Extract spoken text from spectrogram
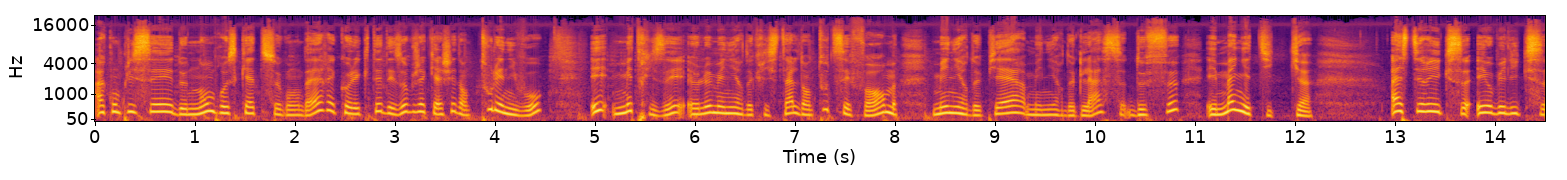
Accomplissez de nombreuses quêtes secondaires et collectez des objets cachés dans tous les niveaux et maîtrisez le menhir de cristal dans toutes ses formes, menhir de pierre, menhir de glace, de feu et magnétique. Astérix et Obélix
